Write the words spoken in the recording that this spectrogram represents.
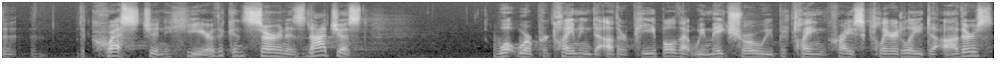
the question here, the concern is not just what we're proclaiming to other people, that we make sure we proclaim Christ clearly to others.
